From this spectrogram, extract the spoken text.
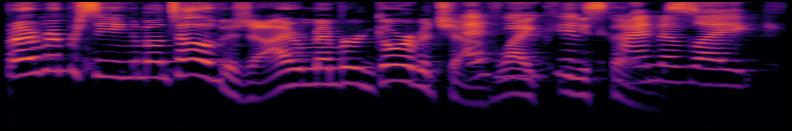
but I remember seeing him on television. I remember Gorbachev and like these things. kind of like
